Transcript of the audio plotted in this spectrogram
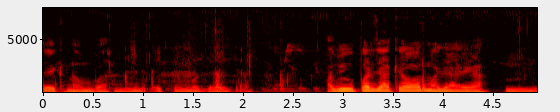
एक नंबर। एक नंबर यार। अभी ऊपर जाके और मजा आएगा। हम्म.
